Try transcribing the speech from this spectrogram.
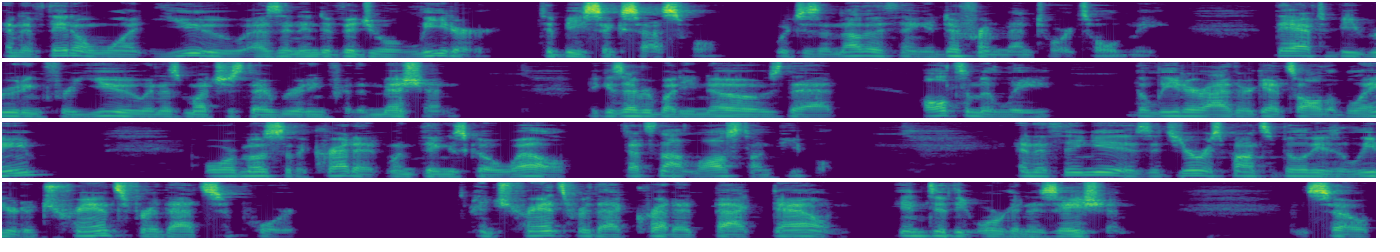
And if they don't want you as an individual leader to be successful, which is another thing a different mentor told me, they have to be rooting for you in as much as they're rooting for the mission. Because everybody knows that ultimately the leader either gets all the blame or most of the credit when things go well. That's not lost on people. And the thing is, it's your responsibility as a leader to transfer that support and transfer that credit back down into the organization. And so,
